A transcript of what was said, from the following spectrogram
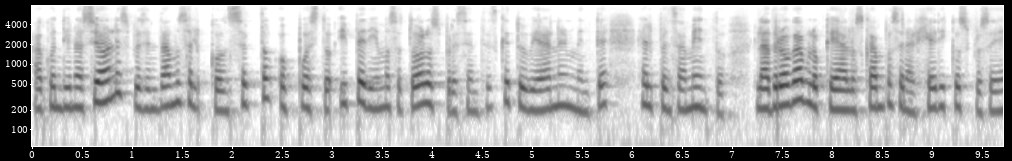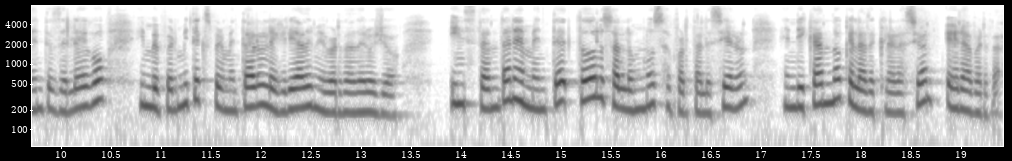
A continuación les presentamos el concepto opuesto y pedimos a todos los presentes que tuvieran en mente el pensamiento. La droga bloquea los campos energéticos procedentes del ego y me permite experimentar la alegría de mi verdadero yo. Instantáneamente todos los alumnos se fortalecieron, indicando que la declaración era verdad.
